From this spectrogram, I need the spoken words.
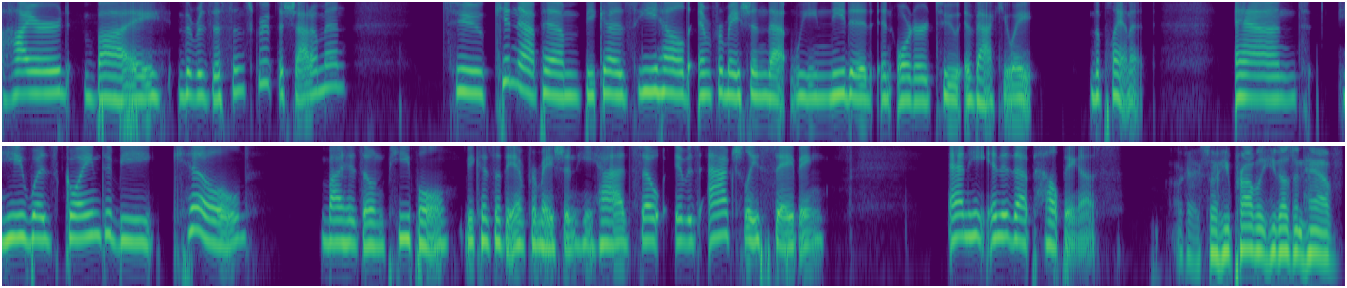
hired by the resistance group, the Shadow Men, to kidnap him because he held information that we needed in order to evacuate the planet. And he was going to be killed by his own people because of the information he had. So it was actually saving. And he ended up helping us. Okay, so he probably he doesn't have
